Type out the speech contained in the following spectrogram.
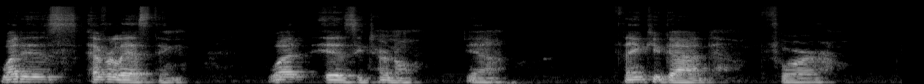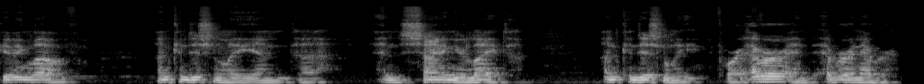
what is everlasting, what is eternal. Yeah. Thank you, God, for giving love unconditionally and uh, and shining your light unconditionally forever and ever and ever.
